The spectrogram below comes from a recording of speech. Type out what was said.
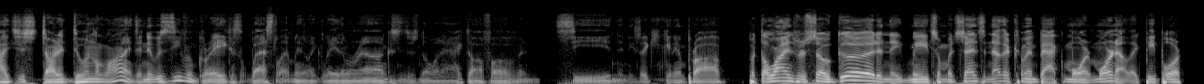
I just started doing the lines, and it was even great because Wes let me like lay them around because there's no one to act off of and see. And then he's like, "You can improv," but the lines were so good and they made so much sense. And now they're coming back more and more now. Like people are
